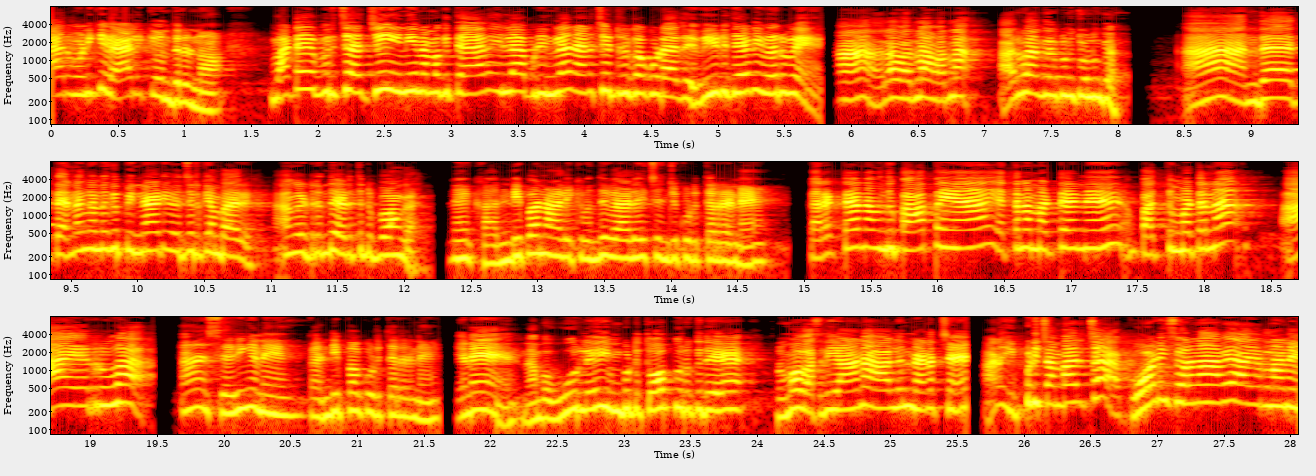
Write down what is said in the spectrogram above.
ஆறு மணிக்கு வேலைக்கு வந்துடணும். மட்டையை பிரிச்சாச்சு இனி நமக்கு தேவையில்லை அப்படின்லாம் நினச்சிட்டு இருக்கக்கூடாது. வீடு தேடி வருவேன். ஆ அதெல்லாம் வரலாம் வரலாம். அருவாங்க இருக்குன்னு சொல்லுங்கள் ஆ அந்த தென்னங்கனுக்கு பின்னாடி வச்சிருக்கேன் பாரு. அங்கிட்டு இருந்து எடுத்துட்டு போங்க. அண்ணே கண்டிப்பா நாளைக்கு வந்து வேலையை செஞ்சு கொடுத்துட்றேனே கரெக்டா நான் வந்து பார்ப்பேன் எத்தனை மட்டன்னு? பத்து மட்டனா? ஆயிரம் ரூபா. ஆ சரிங்கண்ணே. கண்டிப்பா கொடுத்துட்றேண்ணே ஏனே நம்ம ஊர்லயே இம்புட்டு தோப்பு இருக்குது. ரொம்ப வசதியான ஆளுன்னு நினைச்சேன். ஆனா இப்படி சம்பாதிச்சா கோடீஸ்வரனாவே ஆயிரலானே.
